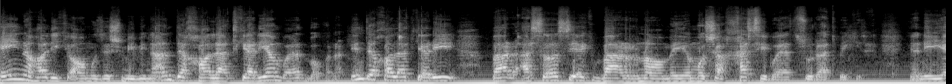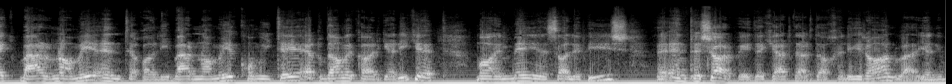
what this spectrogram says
عین حالی که آموزش می‌بینن دخالتگری هم باید بکنن. این دخالتگری بر اساس یک برنامه مشخصی باید صورت بگیره. یعنی یک برنامه انتقالی برنامه کمیته اقدام کارگری که مهمه سال پیش انتشار پیدا کرد در داخل ایران و یعنی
